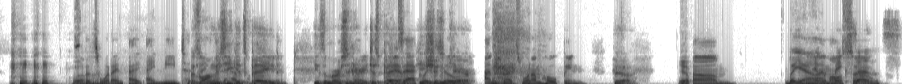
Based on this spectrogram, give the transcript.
well, That's what I I, I need to. As long as he gets paid, companion. he's a mercenary. Just pay exactly. him. He shouldn't so care. I'm, that's what I'm hoping. Yeah. Um, but yeah, I mean, I'm also sense.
